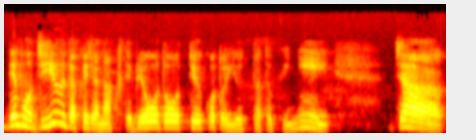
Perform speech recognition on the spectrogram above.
でも自由だけじゃなくて平等ということを言ったときに、じゃあ、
